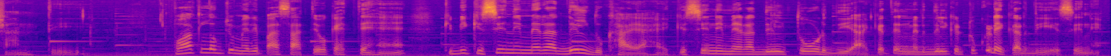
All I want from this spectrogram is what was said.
शांति बहुत लोग जो मेरे पास आते वो कहते हैं कि भी किसी ने मेरा दिल दुखाया है किसी ने मेरा दिल तोड़ दिया कहते हैं मेरे दिल के टुकड़े कर दिए इसी ने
